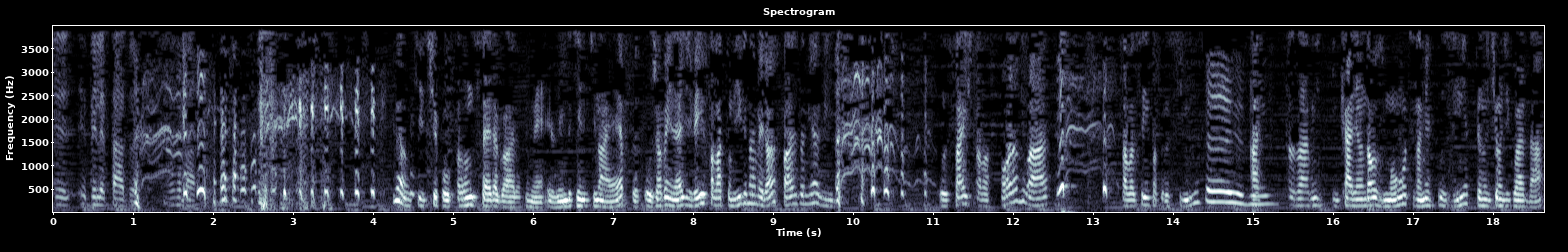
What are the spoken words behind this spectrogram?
ser deletada? Vamos lá. Não, que tipo, falando sério agora, né, eu lembro que, que na época o Jovem Nerd veio falar comigo na melhor fase da minha vida. o site estava fora do ar, estava sem patrocínio, Ai, meu as estavam encalhando aos montes na minha cozinha, porque eu não tinha onde guardar.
